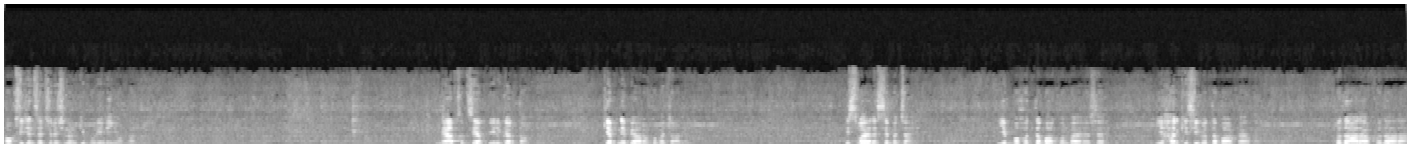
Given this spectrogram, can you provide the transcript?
آکسیجن سیچوریشن ان کی پوری نہیں ہو پاتی۔ میں آپ سب سے اپیل کرتا ہوں کہ اپنے پیاروں کو بچا لیں۔ اس وائرس سے بچائیں۔ یہ بہت تباہ کن وائرس ہے۔ یہ ہر کسی کو تباہ کر رہا ہے۔ خدا رہا خدا رہا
